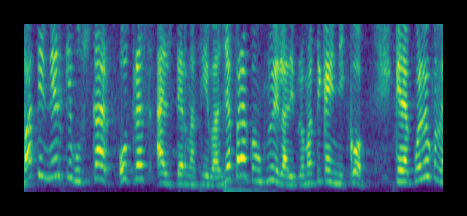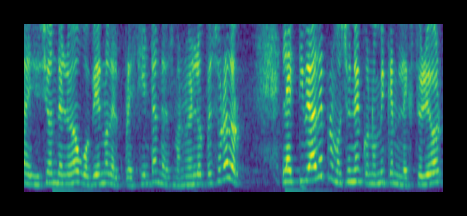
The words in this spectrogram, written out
va a tener que buscar otras alternativas. Ya para concluir, la diplomática indicó que de acuerdo con la decisión del nuevo gobierno del presidente Andrés Manuel López Obrador, la actividad de promoción económica en el exterior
